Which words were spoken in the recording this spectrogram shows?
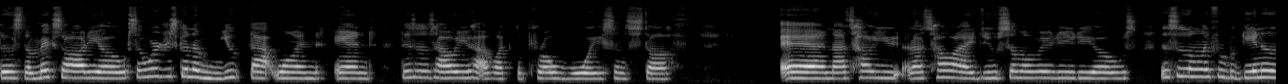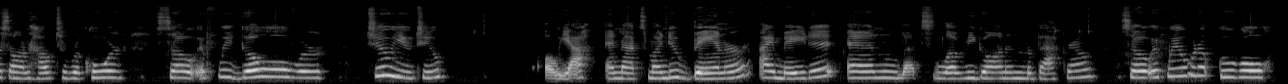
there's the mix audio, so we're just gonna mute that one, and this is how you have like the pro voice and stuff. And that's how you that's how I do some of the videos. This is only for beginners on how to record. So if we go over to YouTube, Oh yeah, and that's my new banner. I made it, and that's Lovey Gone in the background. So if we open up Google,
